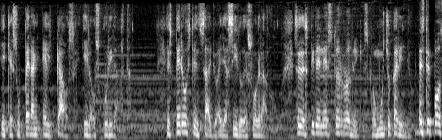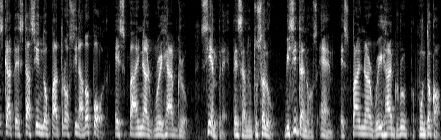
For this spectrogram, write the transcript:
y que superan el caos y la oscuridad. Espero este ensayo haya sido de su agrado. Se despide Néstor Rodríguez con mucho cariño. Este podcast está siendo patrocinado por Spinal Rehab Group. Siempre pensando en tu salud. Visítanos en spinalrehabgroup.com.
